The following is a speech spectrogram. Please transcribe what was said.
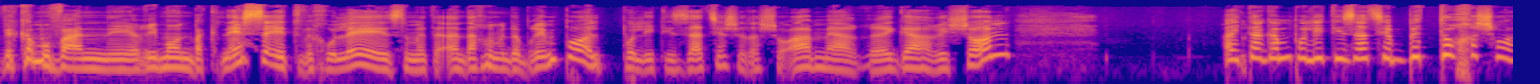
וכמובן אה, רימון בכנסת וכולי. זאת אומרת, אנחנו מדברים פה על פוליטיזציה של השואה מהרגע הראשון. הייתה גם פוליטיזציה בתוך השואה.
